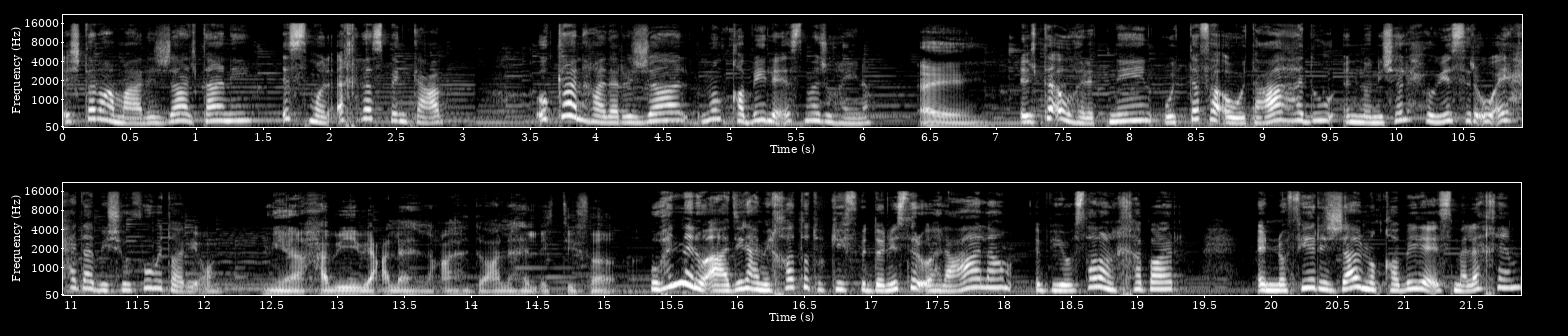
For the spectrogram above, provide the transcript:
اجتمع مع رجال تاني اسمه الأخنس بن كعب وكان هذا الرجال من قبيلة اسمها جهينة. إيه التقوا هالاثنين واتفقوا وتعاهدوا انهم يشلحوا ويسرقوا اي حدا بيشوفوه بطريقهم. يا حبيبي على هالعهد وعلى هالاتفاق. وهن وقاعدين عم يخططوا كيف بدهم يسرقوا هالعالم بيوصلهم خبر إنه في رجال من قبيلة اسمها لخم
